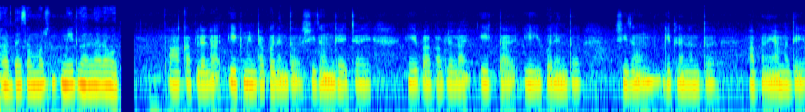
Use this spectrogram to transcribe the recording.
अर्धा चम्मच मीठ घालणार आहोत. पाक आपल्याला एक मिनटापर्यंत शिजवून घ्यायचे आहे. हे पाक आपल्याला एक तार येईपर्यंत शिजवून घेतल्यानंतर आपण यामध्ये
